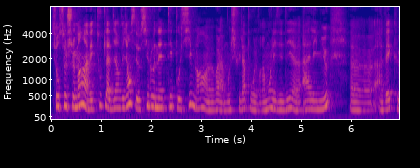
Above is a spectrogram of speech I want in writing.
sur ce chemin avec toute la bienveillance et aussi l'honnêteté possible. Hein. voilà, moi je suis là pour vraiment les aider à aller mieux avec,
